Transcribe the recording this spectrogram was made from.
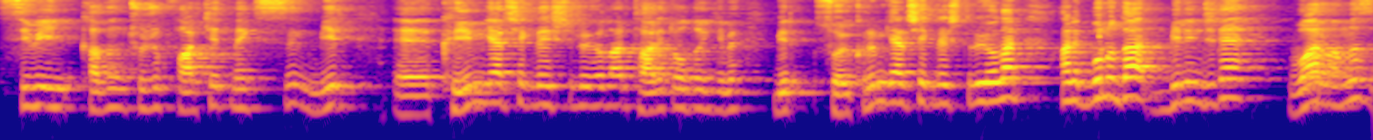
sivil, kadın, çocuk fark etmeksizin bir e, kıyım gerçekleştiriyorlar. Tarihte olduğu gibi bir soykırım gerçekleştiriyorlar. Hani bunu da bilincine varmamız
